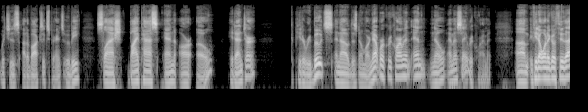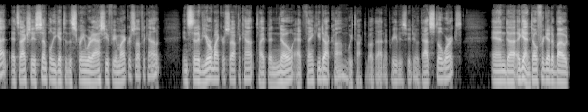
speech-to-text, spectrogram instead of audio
which is out of box experience, OOBE, slash bypass NRO, hit enter, computer reboots, and now there's no more network requirement and no MSA requirement. Um, if you don't want to go through that, it's actually as simple. You get to the screen where it asks you for your Microsoft account. Instead of your Microsoft account, type in no at thankyou.com. We talked about that in a previous video. That still works. And uh, again, don't forget about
